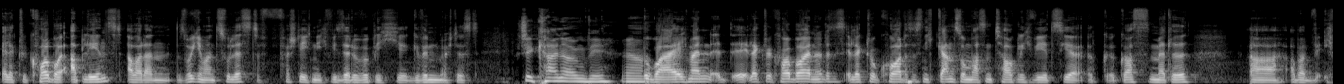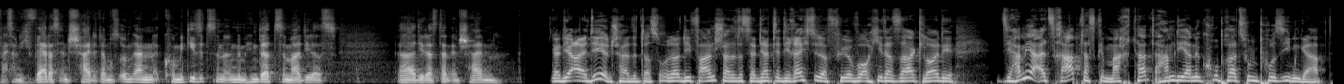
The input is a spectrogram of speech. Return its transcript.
Electric Callboy ablehnst, aber dann so jemand zulässt, verstehe ich nicht, wie sehr du wirklich gewinnen möchtest. Steht keiner irgendwie, ja. Wobei, ich meine, äh, Electric Callboy, ne, das ist Electrocore, das ist nicht ganz so massentauglich wie jetzt hier äh, Goth Metal. Äh, aber ich weiß auch nicht, wer das entscheidet. Da muss irgendein Committee sitzen in irgendeinem Hinterzimmer, die das, äh, die das dann entscheiden. Ja, die ARD entscheidet das, oder? Die veranstaltet das ja, die hat ja die Rechte dafür, wo auch jeder sagt, Leute, sie haben ja, als Raab das gemacht hat, haben die ja eine Kooperation mit Pro7 gehabt.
